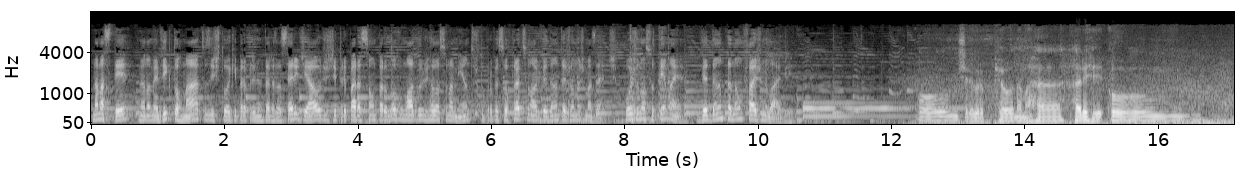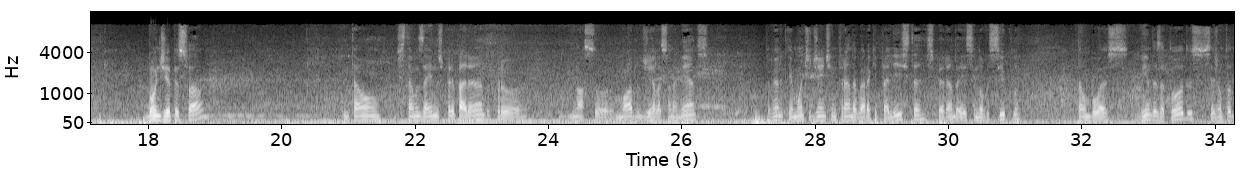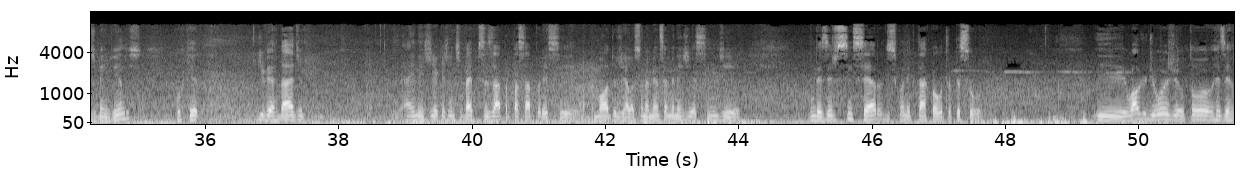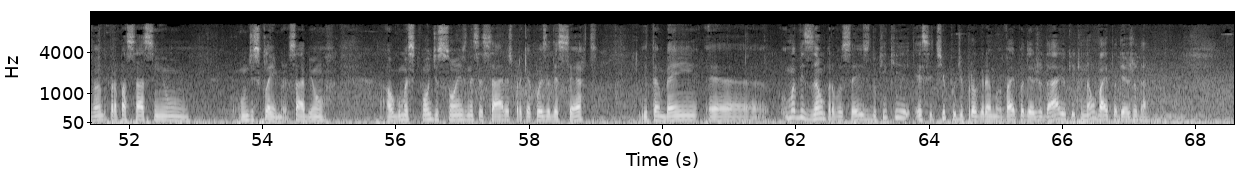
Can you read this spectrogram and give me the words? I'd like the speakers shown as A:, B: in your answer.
A: Namastê, meu nome é Victor Matos e estou aqui para apresentar essa série de áudios de preparação para o novo módulo de relacionamentos do professor tradicional de Vedanta Jonas Mazet. Hoje o nosso tema é Vedanta não faz milagre.
B: Bom dia pessoal Então estamos aí nos preparando para o nosso módulo de relacionamentos Tô vendo que tem um monte de gente entrando agora aqui para a lista, esperando aí esse novo ciclo. Então, boas-vindas a todos, sejam todos bem-vindos, porque de verdade a energia que a gente vai precisar para passar por esse modo de relacionamentos é uma energia assim de um desejo sincero de se conectar com a outra pessoa. E o áudio de hoje eu estou reservando para passar assim um, um disclaimer, sabe? Um, algumas condições necessárias para que a coisa dê certo e também é, uma visão para vocês do que, que esse tipo de programa vai poder ajudar e o que, que não vai poder ajudar.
